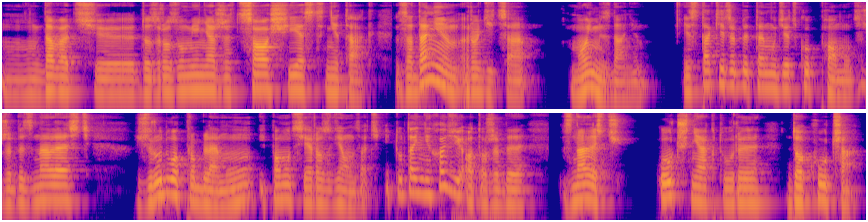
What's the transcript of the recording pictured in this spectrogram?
mm, dawać y, do zrozumienia, że coś jest nie tak. Zadaniem rodzica, moim zdaniem, jest takie, żeby temu dziecku pomóc, żeby znaleźć źródło problemu i pomóc je rozwiązać. I tutaj nie chodzi o to, żeby znaleźć ucznia, który dokucza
